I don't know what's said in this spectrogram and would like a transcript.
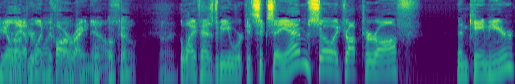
we only have your one car off right now. Okay. So right. the wife has to be at work at 6 a.m., so I dropped her off, then came here,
